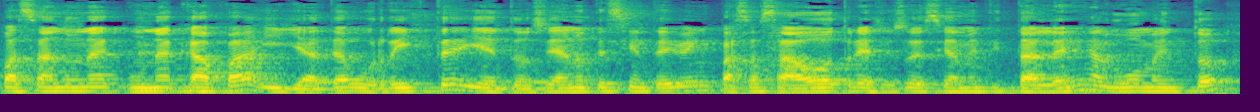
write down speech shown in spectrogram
pasando una, una capa y ya te aburriste y entonces ya no te sientes bien, pasas a otra y así sucesivamente. Y tal vez en algún momento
